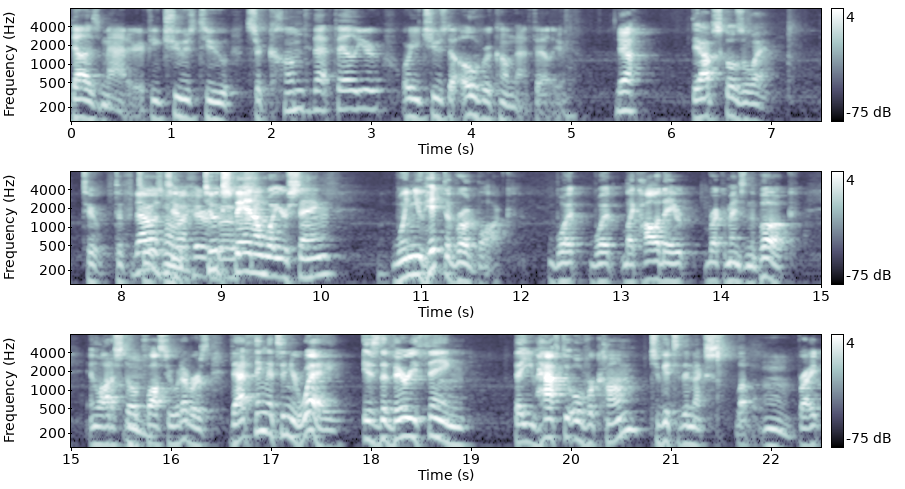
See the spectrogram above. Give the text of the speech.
does matter. If you choose to succumb to that failure or you choose to overcome that failure. Yeah. The obstacles away. Two. To, That to, was one to, of my favorite to expand books. on what you're saying, when you hit the roadblock, what what like Holiday recommends in the book, and a lot of. Stoic philosophy, whatever is that thing that's in your way is the very thing that you have to overcome to get to the next level, Hmm. right?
